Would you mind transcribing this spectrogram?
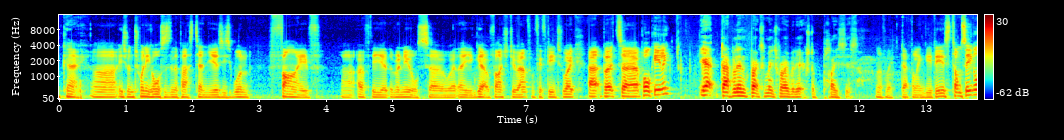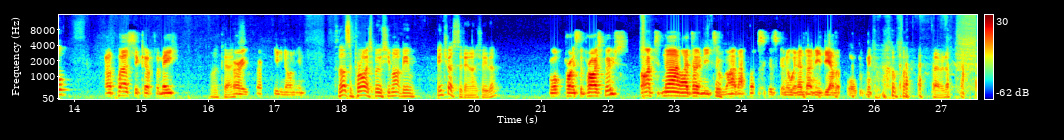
Okay. Uh, he's run 20 horses in the past 10 years. He's won five. Uh, of the uh, the renewals, so uh, there you go, five to two out from fifteen to eight. Uh, but uh, Paul Kealy, Yeah, dappling back to Mitch Road with the extra places. lovely, dappling it is. Tom Segal, uh, Persica for me, okay. very, very keen on him. So that's a price boost you might be interested in actually then. What price? The price boost? I, no, I don't need to. Right, that Persica's going to win. I don't need the other four with me. Fair enough.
